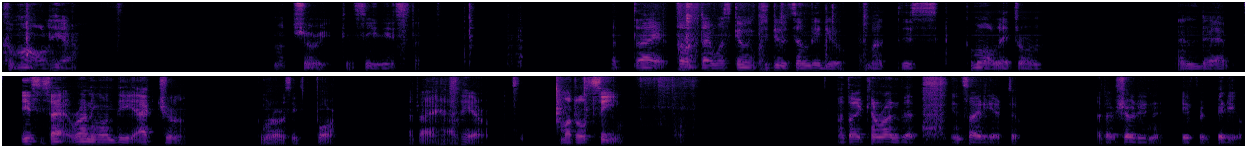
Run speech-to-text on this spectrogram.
Comal here. I'm not sure you can see this, but but I thought I was going to do some video about this Comal later on. And uh, this is uh, running on the actual Commodore 64 that I have here. Model C. But I can run that inside here too, that I've showed in a different video.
